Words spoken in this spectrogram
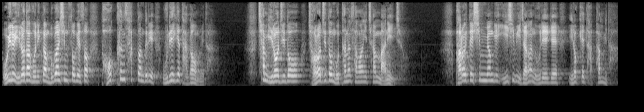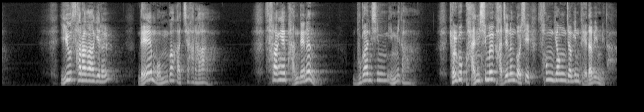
오히려 이러다 보니까 무관심 속에서 더 큰 사건들이 우리에게 다가옵니다. 참 이러지도 저러지도 못하는 상황이 참 많이 있죠. 바로 이때 신명기 22장은 우리에게 이렇게 답합니다. 이웃 사랑하기를 내 몸과 같이 하라. 사랑의 반대는 무관심입니다. 결국 관심을 가지는 것이 성경적인 대답입니다.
